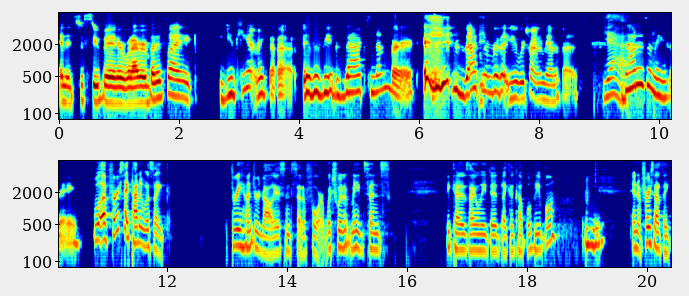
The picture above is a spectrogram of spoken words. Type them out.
and it's just stupid or whatever. But it's like, you can't make that up. It was the exact number, the exact number that you were trying to manifest. Yeah. That is amazing. Well, at first I thought it was like $300 instead of four, which would have made sense because I only did like a couple people. Mm-hmm. And at first I was like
